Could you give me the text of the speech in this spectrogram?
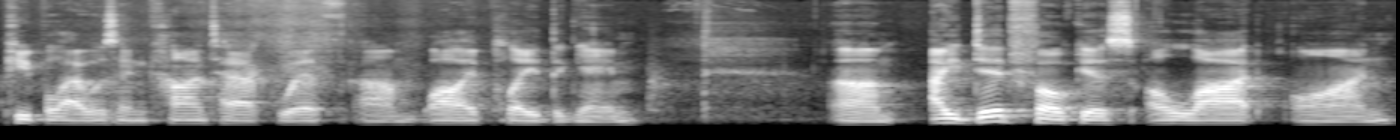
people I was in contact with um, while I played the game, um, I did focus a lot on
